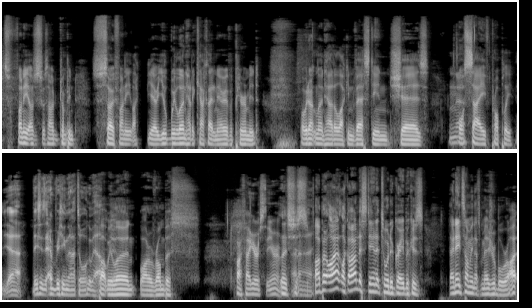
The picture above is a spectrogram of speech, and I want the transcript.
It's funny. I was just I'll jump in. So funny. Like yeah, you, we learn how to calculate an area of a pyramid, but we don't learn how to like invest in shares Yeah. or save properly. Yeah, this is everything that I talk about. But we learn what a rhombus. Pythagoras theorem. It's I just. know. Uh, but I like I understand it to a degree because they need something that's measurable, right?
